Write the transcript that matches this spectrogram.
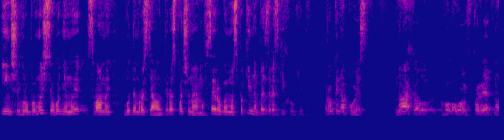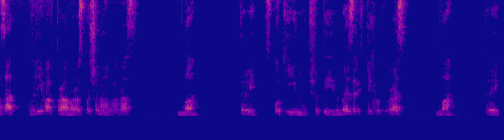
інші групи мишць. Сьогодні ми з вами будемо розтягувати. Розпочинаємо. Все робимо спокійно, без різких рухів. Руки на пояс. Нахил головою вперед-назад, вліво-вправо. Розпочинаємо. Раз, два, три. Спокійно. Чотири. Без різких рухів. Раз, два, три,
